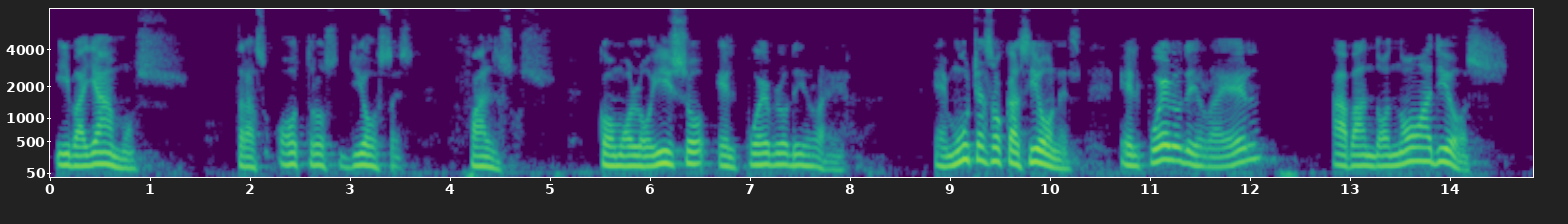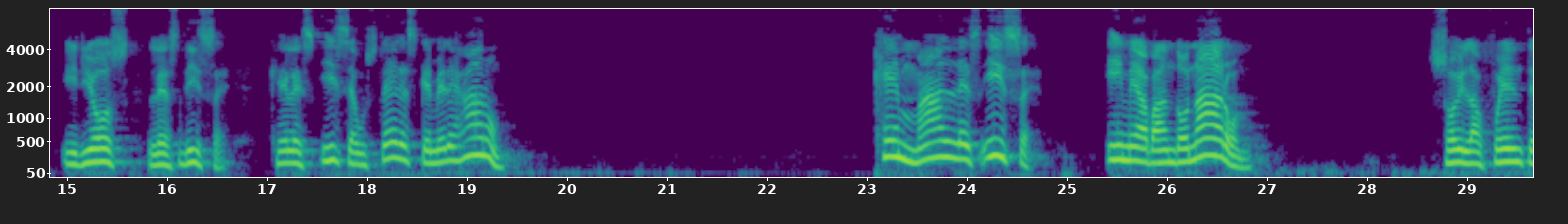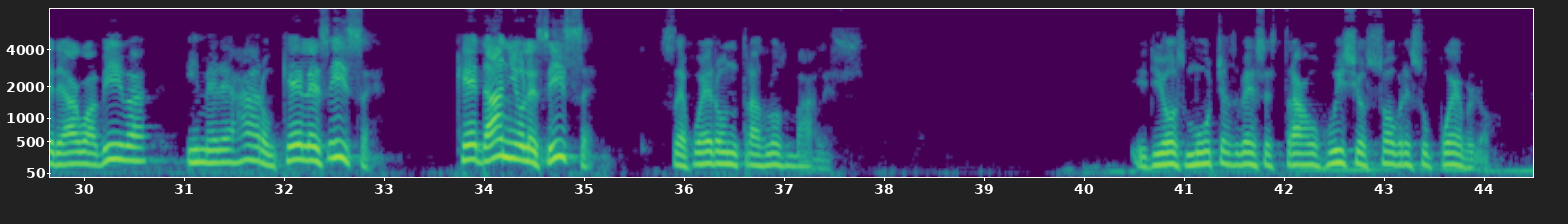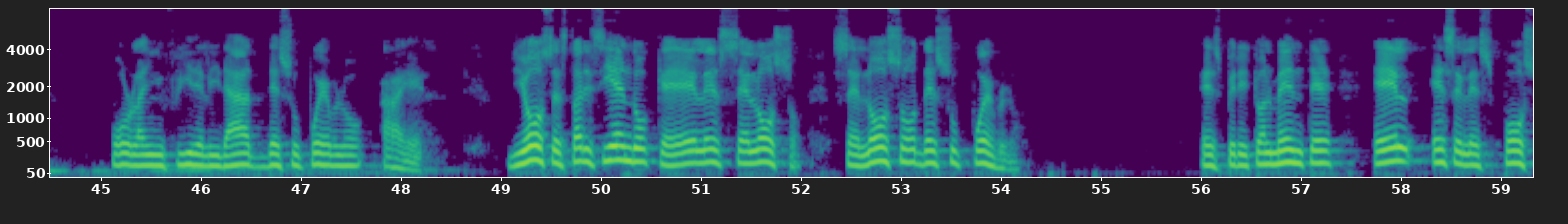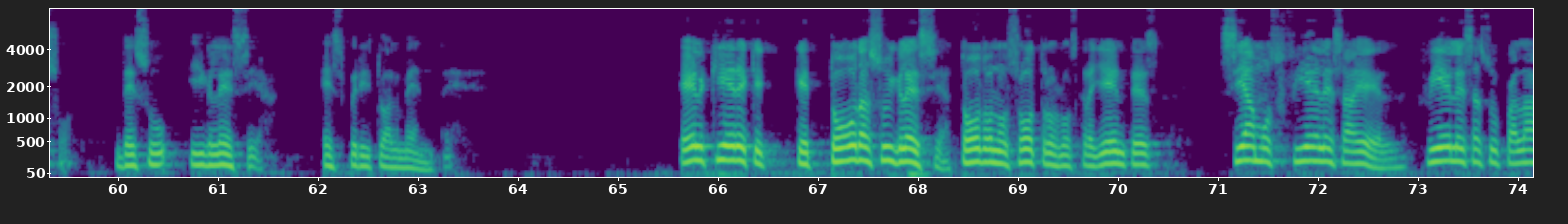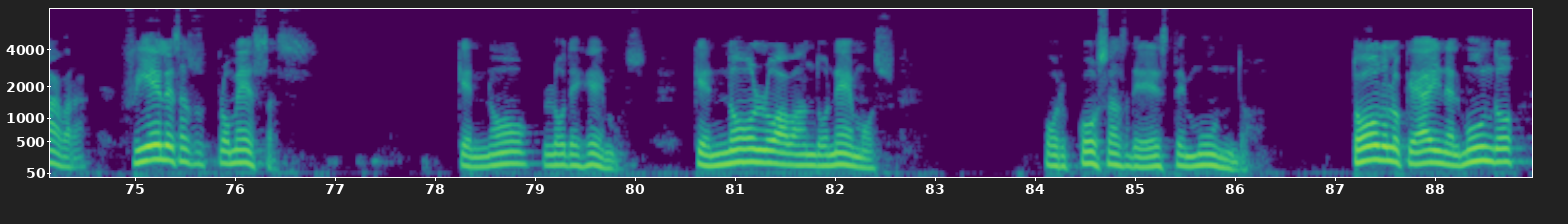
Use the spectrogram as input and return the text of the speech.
y vayamos tras otros dioses falsos, como lo hizo el pueblo de Israel. En muchas ocasiones el pueblo de Israel abandonó a Dios y Dios les dice, ¿qué les hice a ustedes que me dejaron? ¿Qué mal les hice? Y me abandonaron. Soy la fuente de agua viva y me dejaron. ¿Qué les hice? ¿Qué daño les hice? Se fueron tras los vales. Y Dios muchas veces trajo juicios sobre su pueblo por la infidelidad de su pueblo a Él. Dios está diciendo que Él es celoso, celoso de su pueblo. Espiritualmente, Él es el esposo de su iglesia, espiritualmente. Él quiere que que toda su iglesia, todos nosotros los creyentes, seamos fieles a Él, fieles a su palabra, fieles a sus promesas, que no lo dejemos, que no lo abandonemos por cosas de este mundo. Todo lo que hay en el mundo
